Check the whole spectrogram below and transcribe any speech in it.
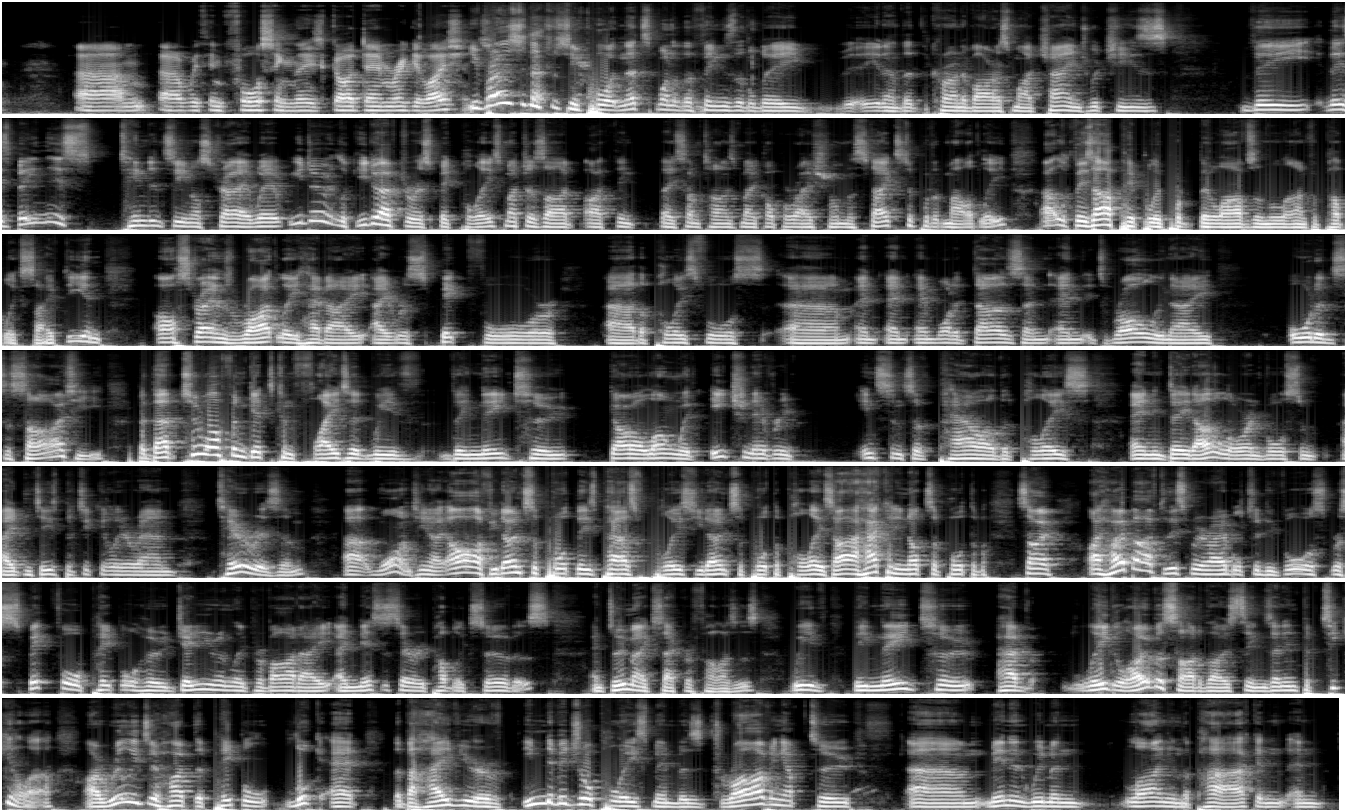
um, uh, with enforcing these goddamn regulations. You've raised an interesting point, and that's one of the things that'll be, you know, that the coronavirus might change, which is the there's been this tendency in Australia where you do look, you do have to respect police, much as I, I think they sometimes make operational mistakes, to put it mildly. Uh, look, these are people who put their lives on the line for public safety, and Australians rightly have a, a respect for uh, the police force um, and, and, and what it does and, and its role in a ordered society, but that too often gets conflated with the need to go along with each and every instance of power that police and indeed other law enforcement agencies, particularly around terrorism, uh, want. You know, oh, if you don't support these powers for police, you don't support the police. Oh, how can you not support the? So I hope after this we're able to divorce respect for people who genuinely provide a, a necessary public service and do make sacrifices with the need to have legal oversight of those things. And in particular, I really do hope that people look at the behaviour of individual police members driving up to um, men and women lying in the park and, and,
